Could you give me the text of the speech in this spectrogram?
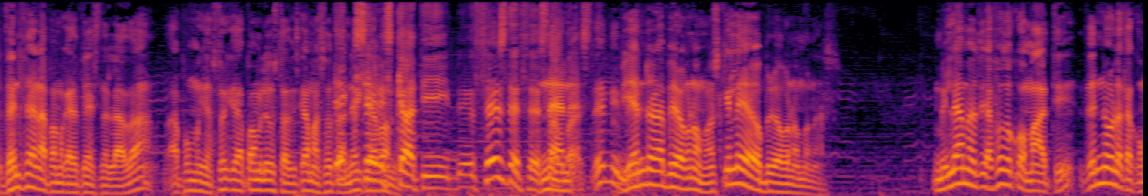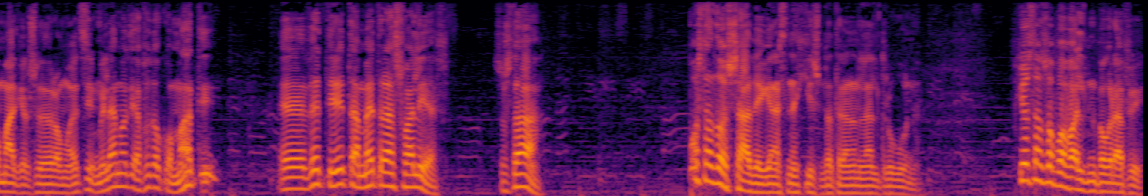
Δεν ήθελα να πάμε κατευθείαν στην Ελλάδα. Θα πούμε γι' αυτό και θα πάμε λίγο στα δικά μας όταν Δεν ναι, και θα ξέρει πάμε. κάτι, θες δεν θες Ναι, να ναι. πας. Δεν είναι. Βγαίνει τώρα εμπειρογνώμονα και λέει ο εμπειρογνώμονα. Μιλάμε ότι αυτό το κομμάτι, δεν είναι όλα τα κομμάτια του δρόμου, έτσι. Μιλάμε ότι αυτό το κομμάτι ε, δεν τηρεί τα μέτρα ασφαλείας. Σωστά. Πώς θα δώσεις άδεια για να συνεχίσουν τα τρένα να λειτουργούν. Ποιος θα σου αποβάλει την υπογραφή;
